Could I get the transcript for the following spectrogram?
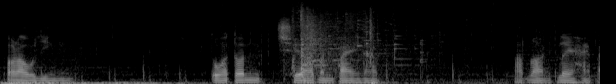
เพราะเรายิง ตัวต้นเชื้อมันไปนะครับ ภาพหลอนก็เลยหายไป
